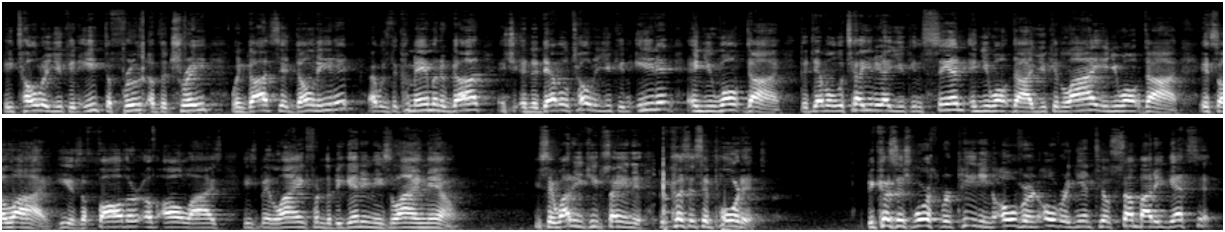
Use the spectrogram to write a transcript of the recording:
He told her, You can eat the fruit of the tree. When God said, Don't eat it, that was the commandment of God. And, she, and, the devil told her, You can eat it and you won't die. The devil will tell you today, You can sin and you won't die. You can lie and you won't die. It's a lie. He is the father of all lies. He's been lying from the beginning, he's lying now. You say, Why do you keep saying this? Because it's important. Because it's worth repeating over and over again till somebody gets it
